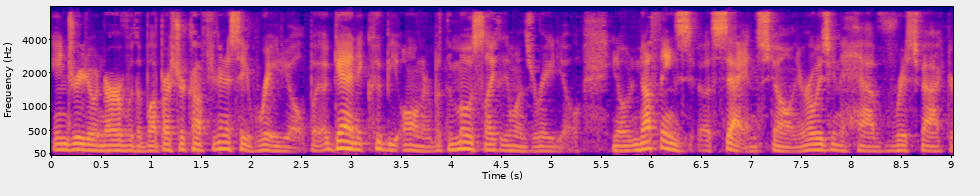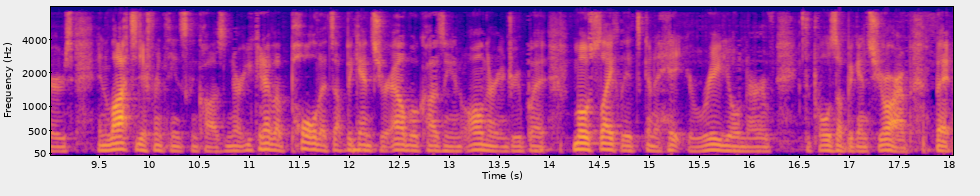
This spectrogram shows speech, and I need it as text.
injury to a nerve with a blood pressure cuff you're going to say radial but again it could be ulnar but the most likely one's radial. You know nothing's uh, set in stone. You're always going to have risk factors and lots of different things can cause nerve you could have a pull that's up against your elbow causing an ulnar injury but most likely it's going to hit your radial nerve if the pull's up against your arm. But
